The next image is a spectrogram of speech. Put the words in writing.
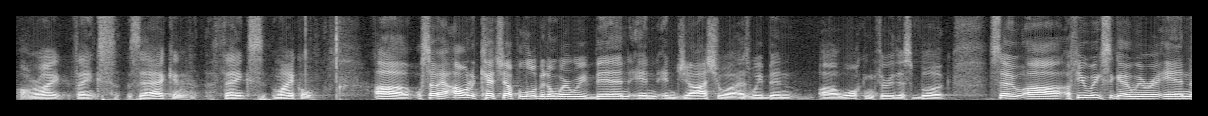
All right. Thanks, Zach, and thanks, Michael. Uh, so I want to catch up a little bit on where we've been in, in Joshua as we've been uh, walking through this book. So uh, a few weeks ago, we were in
